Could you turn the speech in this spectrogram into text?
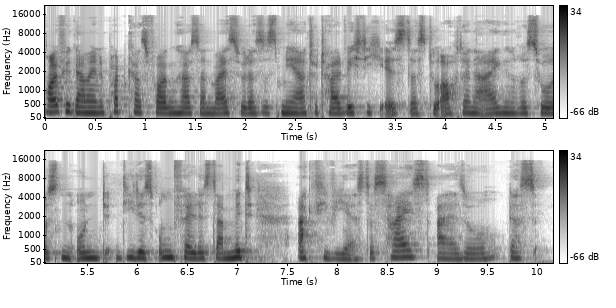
häufiger meine Podcast-Folgen hörst, dann weißt du, dass es mir total wichtig ist, dass du auch deine eigenen Ressourcen und die des Umfeldes damit aktivierst. Das heißt also, dass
